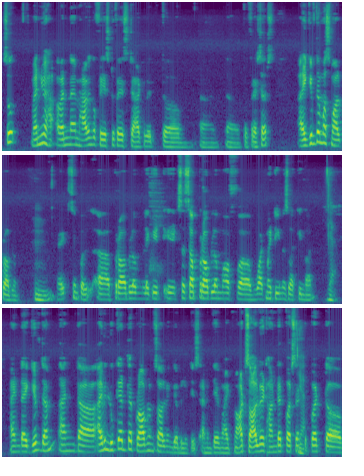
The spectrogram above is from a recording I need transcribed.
So when you ha- when I'm having a face to face chat with um, uh, uh, the freshers, I give them a small problem. Right, simple uh, problem like it. It's a sub problem of uh, what my team is working on yeah and I give them, and uh, I will look at the problem solving abilities. I mean, they might not solve it 100%, Yeah. but uh,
